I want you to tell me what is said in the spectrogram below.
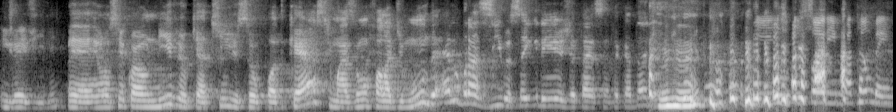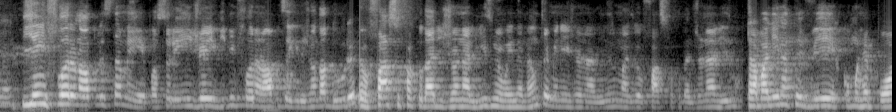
em Joinville. É, eu não sei qual é o nível que atinge o seu podcast, mas vamos falar de mundo. É no Brasil essa igreja, tá? É Santa Catarina. E em Floripa também, né? E em Florianópolis também. Eu pastorei em Joinville, em Florianópolis, a igreja Andadura. Eu faço faculdade de jornalismo, eu ainda não terminei jornalismo, mas eu faço faculdade de jornalismo. Trabalhei na TV como repórter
